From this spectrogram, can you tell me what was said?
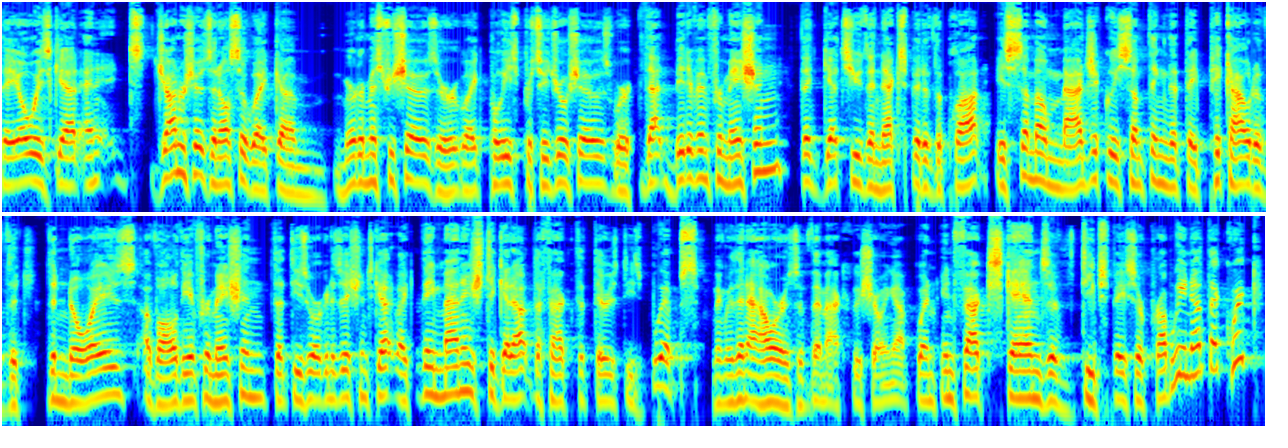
they always get, and it's genre shows and also like um, murder mystery shows or like police procedural shows where that bit of information that gets you the next bit of the plot is somehow magically something that they pick out of the, the noise of all the information that these organizations get. Like they manage to get out the fact that there's these blips within hours of them actually showing up when in fact scans of deep space are probably not that quick.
